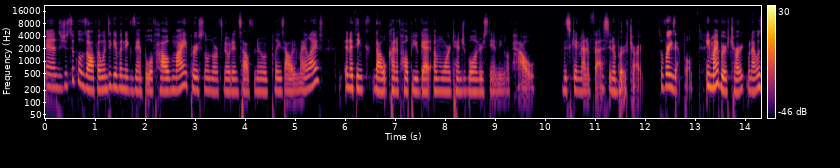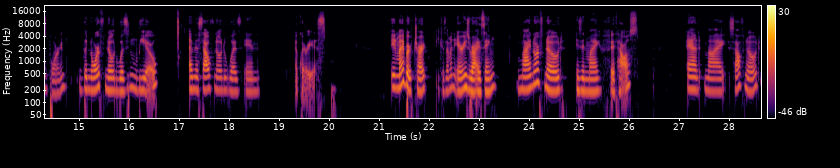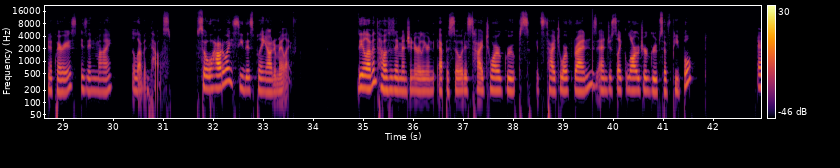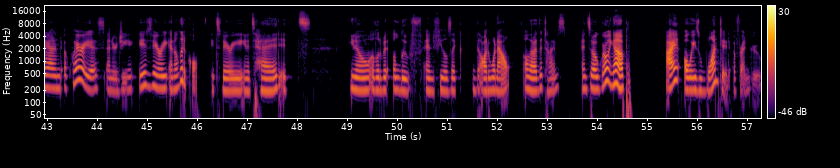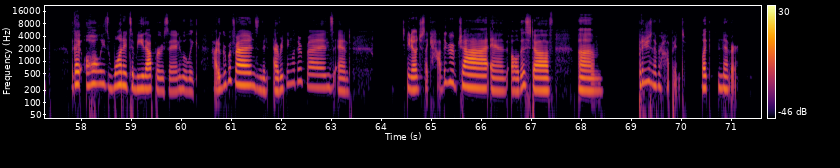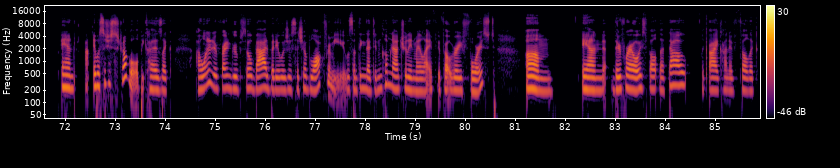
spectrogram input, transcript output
And just to close off, I want to give an example of how my personal North Node and South Node plays out in my life. And I think that will kind of help you get a more tangible understanding of how this can manifest in a birth chart. So, for example, in my birth chart, when I was born, the North Node was in Leo and the South Node was in Aquarius. In my birth chart, because I'm an Aries rising, my North Node is in my fifth house and my south node in Aquarius is in my 11th house. So, how do I see this playing out in my life? The 11th house, as I mentioned earlier in the episode, is tied to our groups, it's tied to our friends and just like larger groups of people. And Aquarius energy is very analytical. It's very in its head. It's, you know, a little bit aloof and feels like the odd one out a lot of the times. And so growing up, I always wanted a friend group. Like I always wanted to be that person who like had a group of friends and did everything with her friends and you know, just like had the group chat and all this stuff. Um but it just never happened. Like never. And it was such a struggle because like I wanted a friend group so bad, but it was just such a block for me. It was something that didn't come naturally in my life. It felt very forced. Um and therefore I always felt left out like I kind of felt like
